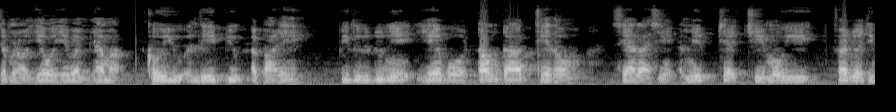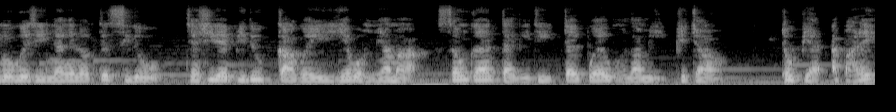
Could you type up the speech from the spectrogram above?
တမတော်ရဲဘော်ရဲဘက်များမှခုံယူအလေးပြုအပ်ပါတယ်။ပြည်သူလူထုနှင့်ရဲဘော်တောင်းတခဲ့သောဆရာနာရှင်အမြင့်ဖြတ်ချေမုံကြီးဖက်ဒရယ်ဒီမိုကရေစီနိုင်ငံတော်တည်စီတို့ကျန်ရှိတဲ့ပြည်သူ့ကာကွယ်ရေးရဲဘော်များမှစုံကန်းတိုင်လီတီတိုက်ပွဲဝင်သွားမည်ဖြစ်ကြောင်းထုတ်ပြန်အပ်ပါတယ်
